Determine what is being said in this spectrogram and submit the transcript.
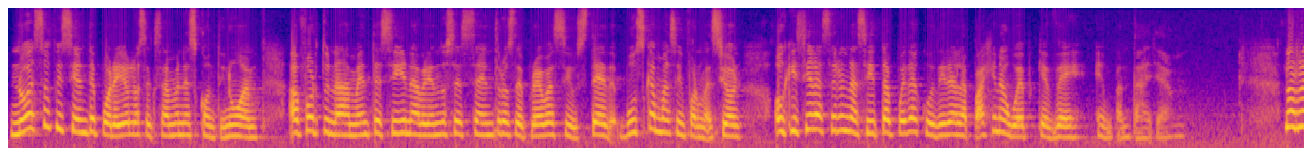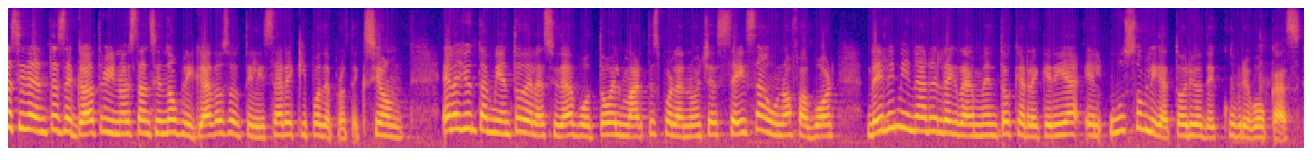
no es suficiente, por ello los exámenes continúan. Afortunadamente, siguen abriéndose centros de pruebas. Si usted busca más información o quisiera hacer una cita, puede acudir a la página web que ve en pantalla. Los residentes de Guthrie no están siendo obligados a utilizar equipo de protección. El ayuntamiento de la ciudad votó el martes por la noche 6 a 1 a favor de eliminar el reglamento que requería el uso obligatorio de cubrebocas.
